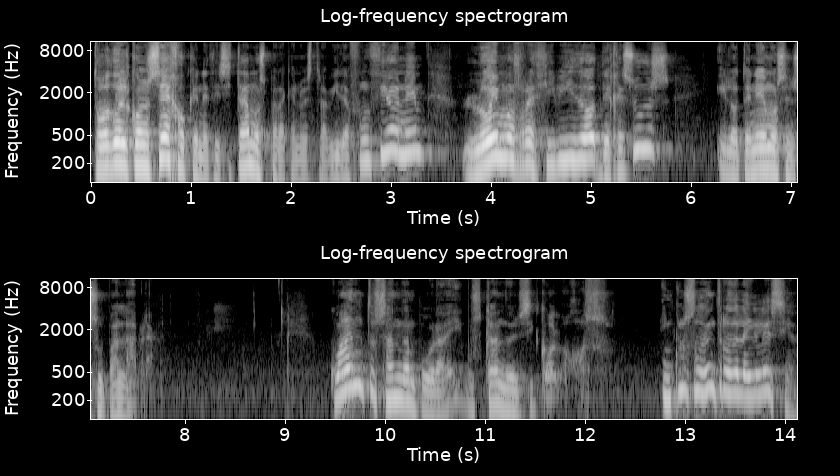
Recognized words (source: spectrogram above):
Todo el consejo que necesitamos para que nuestra vida funcione lo hemos recibido de Jesús y lo tenemos en su palabra. ¿Cuántos andan por ahí buscando en psicólogos? Incluso dentro de la iglesia.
